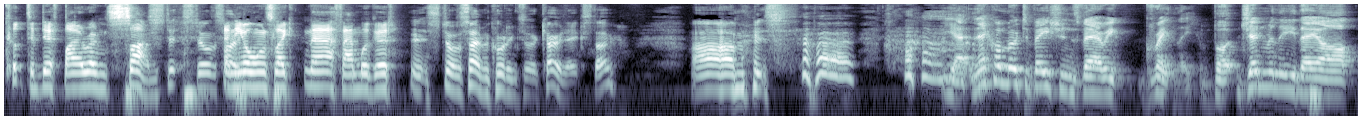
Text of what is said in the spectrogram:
cooked to death by our own son. St- still the same. And the old one's like, nah, fam, we're good. It's still the same according to the Codex, though. Um, it's. yeah, Necron motivations vary greatly, but generally they are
